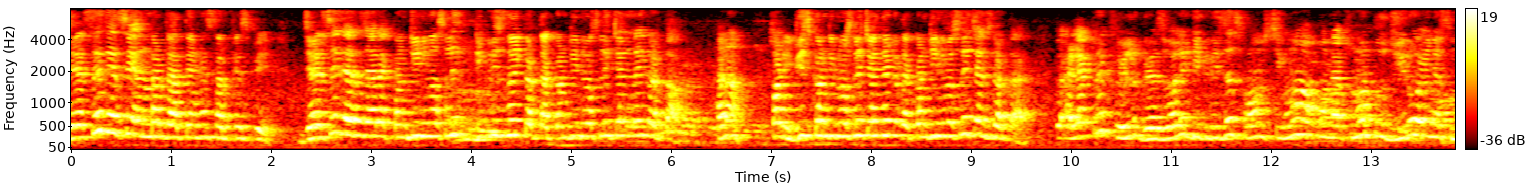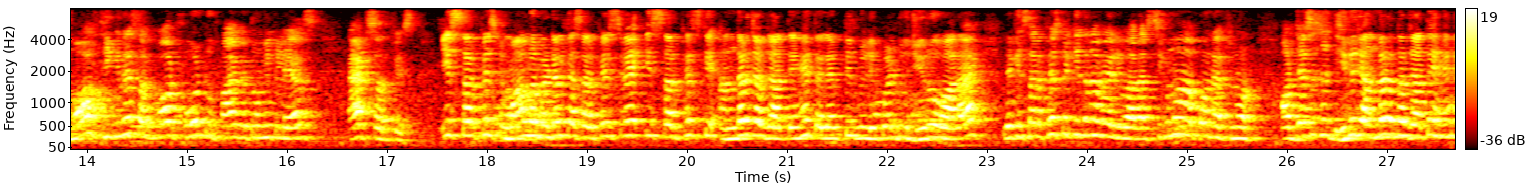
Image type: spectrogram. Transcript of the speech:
जैसे जैसे अंदर जाते हैं सरफेस पे, जैसे जैसे जा रहे कंटिन्यूअसली डिक्रीज नहीं करता कंटिन्यूअसली चेंज नहीं करता, है ना? सॉरी डिसकंटिन्यूअसली चेंज नहीं करता कंटिन्यूअसली चेंज करता है। तो electric field gradually decreases from sigma upon epsilon to zero in a small thickness of about 4 to 5 atomic layers at surface इस सरफेस पे मान लो मेटल का सरफेस है इस सरफेस के अंदर जब जाते हैं तो electric field equal to zero आ रहा है। लेकिन सरफेस पे कितना वैल्यू आ रहा है? सिग्मा अपॉन एफ़ नॉट और जैसे जैसे धीरे धीरे अंदर अंदर जाते हैं,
